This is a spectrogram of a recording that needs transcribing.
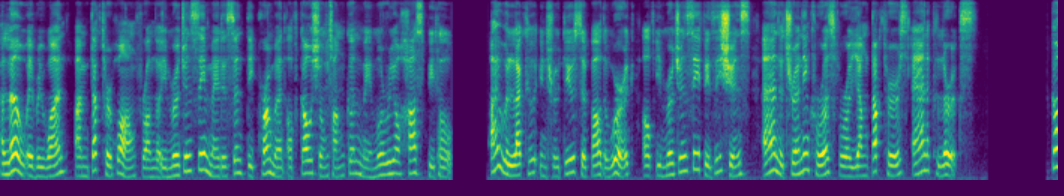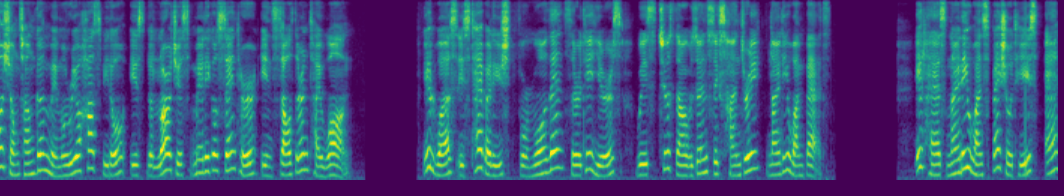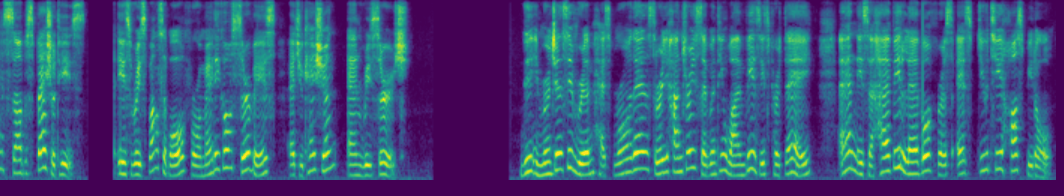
Hello everyone, I'm Dr. Huang from the Emergency Medicine Department of Kaohsiung Chang Gung Memorial Hospital. I would like to introduce about the work of emergency physicians and the training course for young doctors and clerks. Kaohsiung Chang Gung Memorial Hospital is the largest medical center in southern Taiwan. It was established for more than 30 years with 2,691 beds. It has 91 specialties and subspecialties. Is responsible for medical service, education, and research. The emergency room has more than 371 visits per day and is a heavy level first aid duty hospital.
